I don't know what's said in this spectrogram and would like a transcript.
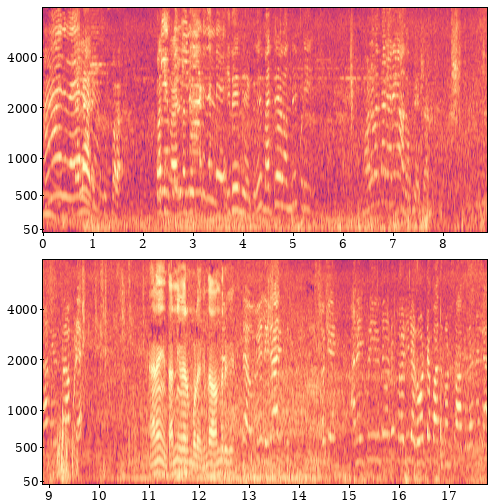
நல்லா இருக்கு சூப்பரா பாத்தீங்களா இது வந்து இது இருக்குது. மற்ற வந்து இப்படி ஏனே தண்ணி வேறும் போல இந்த வந்திருக்கு. ரோட்டை பார்த்து கொண்டு சாப்பிடுறது நல்லா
